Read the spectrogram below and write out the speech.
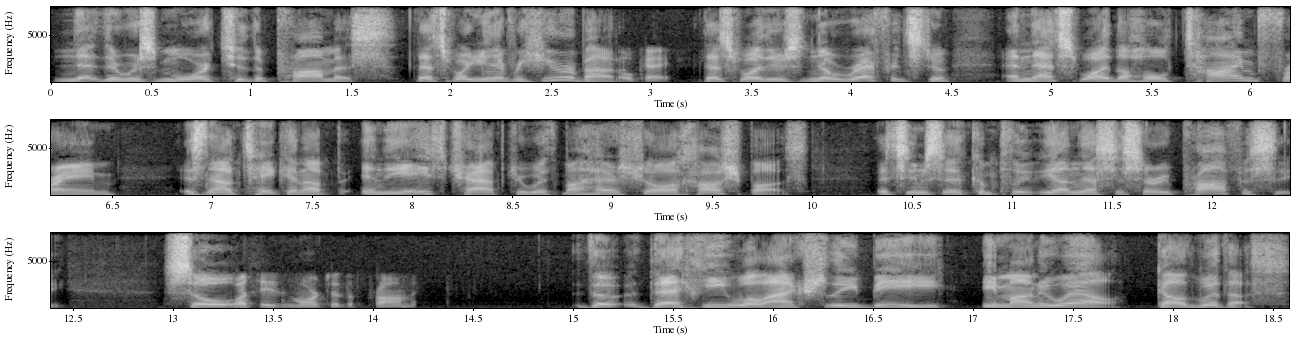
ne- there was more to the promise. That's why you never hear about him. Okay. That's why there's no reference to him, and that's why the whole time frame is now taken up in the eighth chapter with Maher-shalal Hashbaz. It seems a completely unnecessary prophecy. So, what is more to the promise? The, that he will actually be Emmanuel, God with us.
